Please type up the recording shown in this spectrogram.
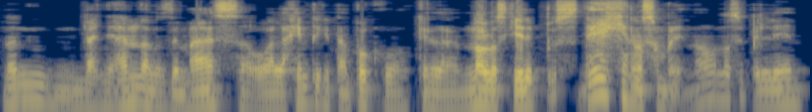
No anden dañando a los demás o a la gente que tampoco, que no los quiere, pues déjenlos, hombre, no, no se peleen.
